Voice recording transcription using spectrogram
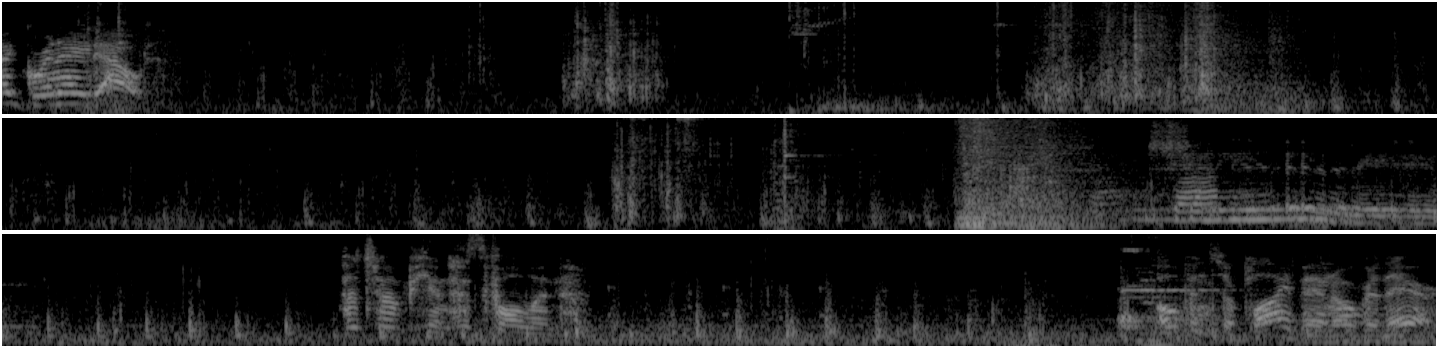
Thermite grenade out. Champion eliminated. The champion has fallen. Open supply bin over there.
